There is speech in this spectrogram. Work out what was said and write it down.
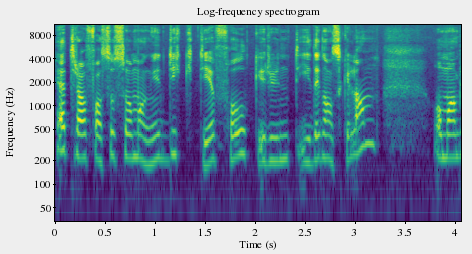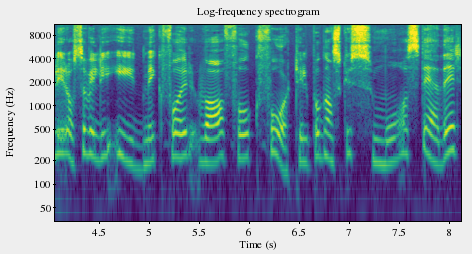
jeg traff altså så mange dyktige folk rundt i det ganske land. Og man blir også veldig ydmyk for hva folk får til på ganske små steder.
